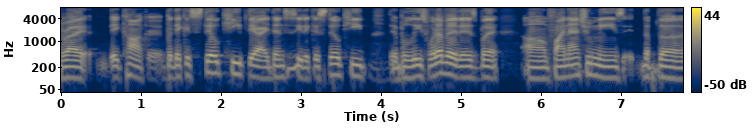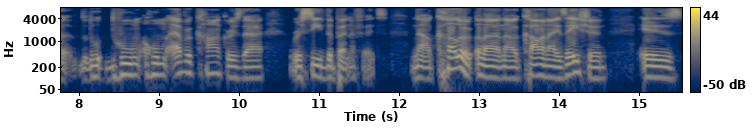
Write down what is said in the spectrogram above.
right? They conquer, but they could still keep their identity. They could still keep their beliefs, whatever it is. But um, financial means the the, the whom, whomever conquers that receive the benefits. Now, color uh, now colonization is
